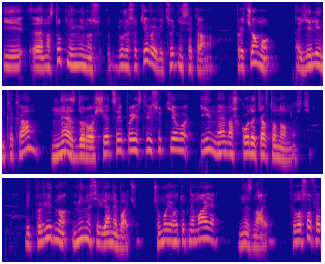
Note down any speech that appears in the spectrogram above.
І е, наступний мінус дуже суттєвий відсутність екрану. Причому Є-Link екран не здорожчує цей пристрій суттєво і не нашкодить автономності. Відповідно, мінусів я не бачу. Чому його тут немає, не знаю. Філософія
